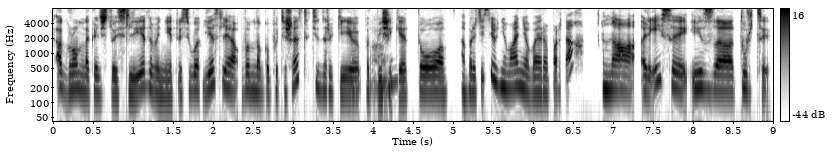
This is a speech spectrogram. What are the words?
огромное количество исследований. То есть вы, если вы много путешествуете, дорогие подписчики, то обратите внимание в аэропортах на рейсы из э, Турции,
